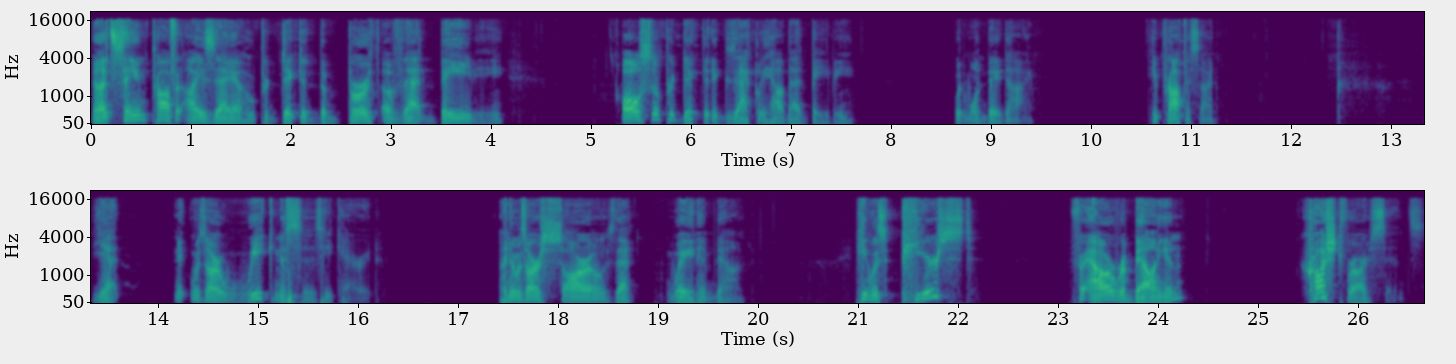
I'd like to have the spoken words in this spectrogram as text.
Now, that same prophet Isaiah, who predicted the birth of that baby, also predicted exactly how that baby would one day die. He prophesied. Yet, it was our weaknesses he carried. And it was our sorrows that weighed him down. He was pierced for our rebellion, crushed for our sins.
